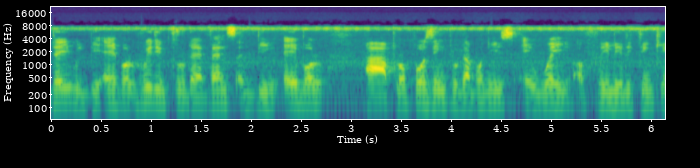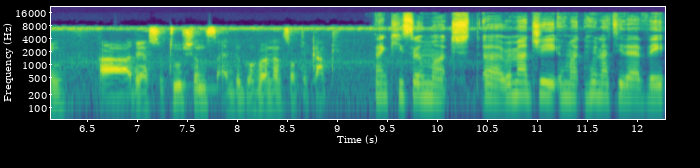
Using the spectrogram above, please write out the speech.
they will be able, reading through the events and being able, proposing to Gabonese a way of really rethinking the institutions and the governance of the country. Thank you so much. Uh, Remadji Hoinathy there, the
